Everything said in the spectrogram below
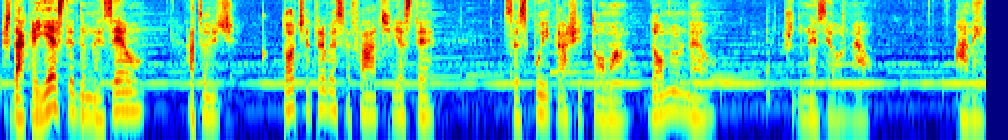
Și dacă este Dumnezeu, atunci tot ce trebuie să faci este să spui ca și Toma, Domnul meu și Dumnezeul meu. Amin.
